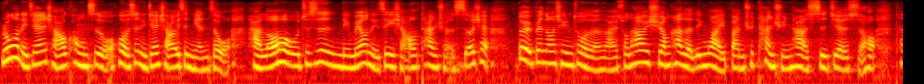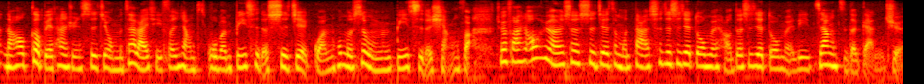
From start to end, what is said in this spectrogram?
如果你今天想要控制我，或者是你今天想要一直黏着我，Hello，就是你没有你自己想要探寻的事，而且。对于变动星座的人来说，他会希望他的另外一半去探寻他的世界的时候，他然后个别探寻世界，我们再来一起分享我们彼此的世界观，或者是我们彼此的想法，就会发现哦，原来这世界这么大，这世界多美好，这世界多美丽，这样子的感觉。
